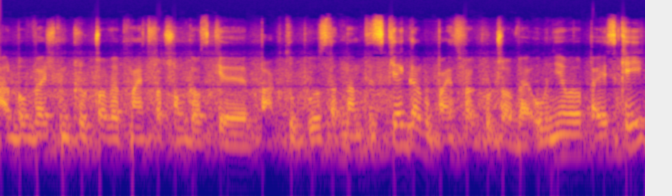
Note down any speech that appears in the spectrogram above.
albo weźmy kluczowe państwa członkowskie Paktu Północnoatlantyckiego, albo państwa kluczowe Unii Europejskiej,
